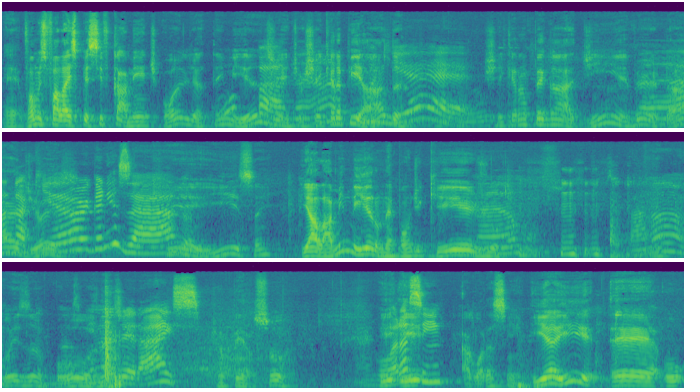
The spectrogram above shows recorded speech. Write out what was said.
É, vamos falar especificamente. Olha, tem Opa, mesmo, gente. Eu achei que era piada. É... Achei que era uma pegadinha, é verdade. Nada, aqui olha. é organizado. Que isso, hein? E a lá mineiro, né? Pão de queijo. Não, tá Coisa boa. Nas Minas né? Gerais. Já pensou? Agora e, sim. agora sim. E aí, é, o,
